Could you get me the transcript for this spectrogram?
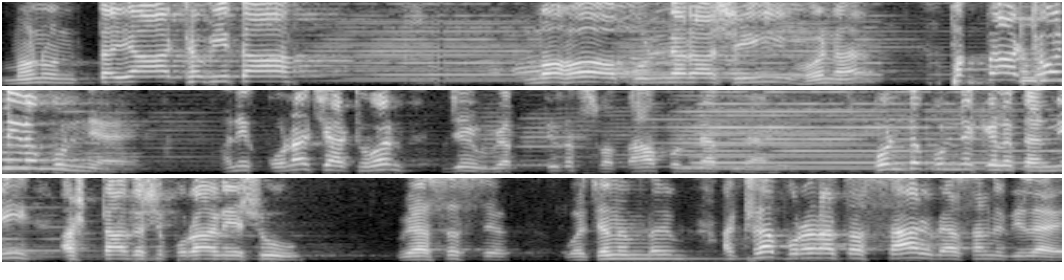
म्हणून तया आठविता मह पुण्यराशी हो ना? फक्त आठवणीनं पुण्य आहे. आणि कोणाची आठवण? जे व्यक्तिगत स्वतः पुण्यात आहे. कोणतं पुण्य केलं त्यांनी? अष्टादश पुराणेशू व्यासस्य वचनम अठरा पुराणाचा सार व्यासाने दिलाय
